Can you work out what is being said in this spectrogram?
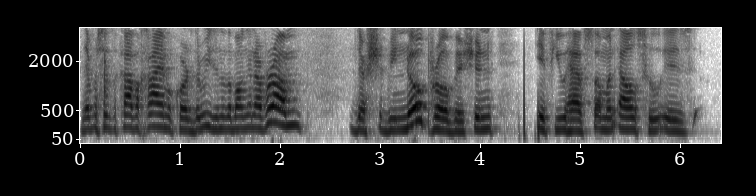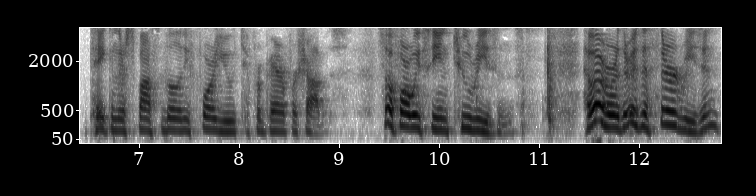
Never says the Kaf HaChaim, according to the reason of the Magen Avram, there should be no prohibition if you have someone else who is taking the responsibility for you to prepare for Shabbos. So far, we've seen two reasons. However, there is a third reason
